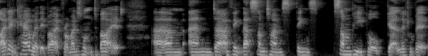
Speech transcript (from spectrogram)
I don't care where they buy it from. I just want them to buy it, um, and uh, I think that's sometimes things some people get a little bit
